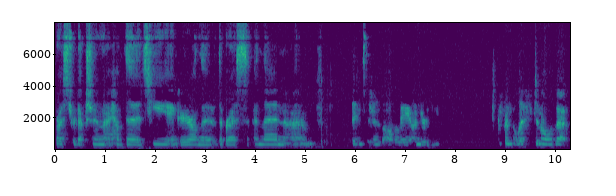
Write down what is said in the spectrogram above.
breast reduction, I have the T anchor on the, the breast, and then um, the incisions all the way underneath from the lift and all of that.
